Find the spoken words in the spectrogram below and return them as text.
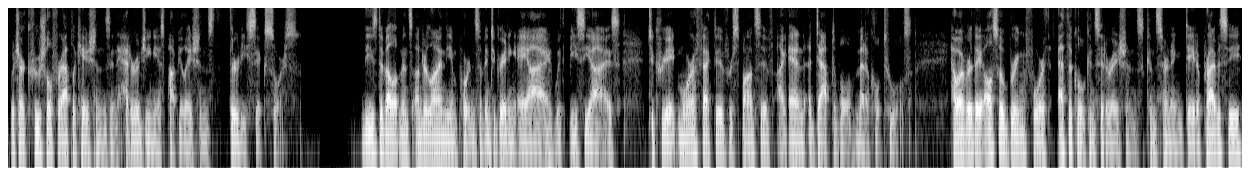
which are crucial for applications in heterogeneous populations 36 source. These developments underline the importance of integrating AI with BCIs to create more effective, responsive, and adaptable medical tools. However, they also bring forth ethical considerations concerning data privacy,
